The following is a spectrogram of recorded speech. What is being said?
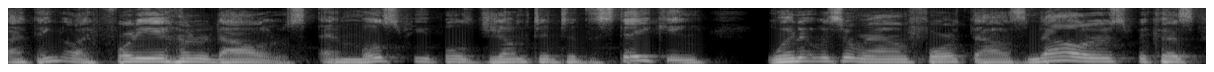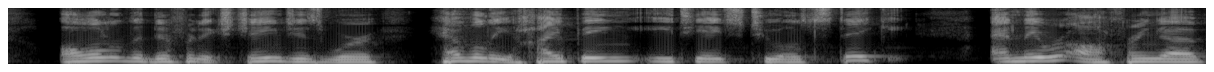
I think, like $4,800. And most people jumped into the staking when it was around $4,000 because all of the different exchanges were heavily hyping ETH2O staking. And they were offering a,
